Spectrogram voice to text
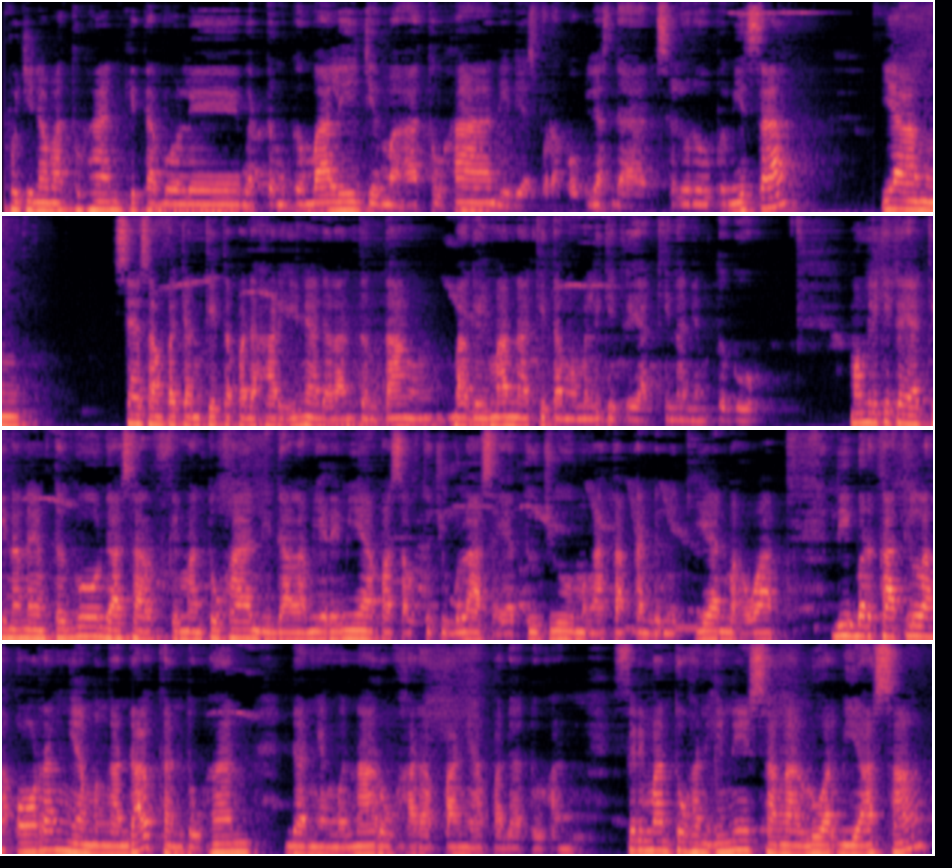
Puji nama Tuhan, kita boleh bertemu kembali jemaat Tuhan di Diaspora Kopilas dan seluruh pemirsa. Yang saya sampaikan kita pada hari ini adalah tentang bagaimana kita memiliki keyakinan yang teguh memiliki keyakinan yang teguh dasar firman Tuhan di dalam Yeremia pasal 17 ayat 7 mengatakan demikian bahwa diberkatilah orang yang mengandalkan Tuhan dan yang menaruh harapannya pada Tuhan. Firman Tuhan ini sangat luar biasa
